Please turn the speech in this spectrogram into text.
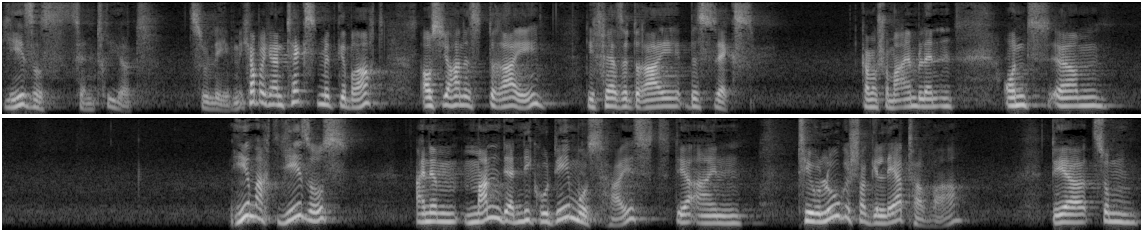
Jesus zentriert zu leben. Ich habe euch einen Text mitgebracht aus Johannes 3, die Verse 3 bis 6. Kann man schon mal einblenden. Und ähm, hier macht Jesus einem Mann, der Nikodemus heißt, der ein theologischer Gelehrter war, der zum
